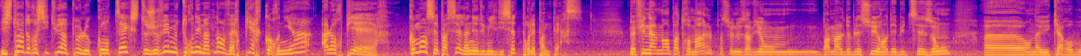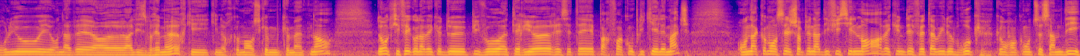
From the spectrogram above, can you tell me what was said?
Histoire de resituer un peu le contexte, je vais me tourner maintenant vers Pierre Cornia. Alors Pierre, comment s'est passée l'année 2017 pour les Panthers? Ben finalement, pas trop mal, parce que nous avions pas mal de blessures en début de saison. Euh, on a eu Caro Bourliou et on avait euh, Alice Bremer qui, ne recommence que, que, maintenant. Donc, ce qui fait qu'on n'avait que deux pivots intérieurs et c'était parfois compliqué les matchs. On a commencé le championnat difficilement avec une défaite à Willowbrook qu'on rencontre ce samedi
